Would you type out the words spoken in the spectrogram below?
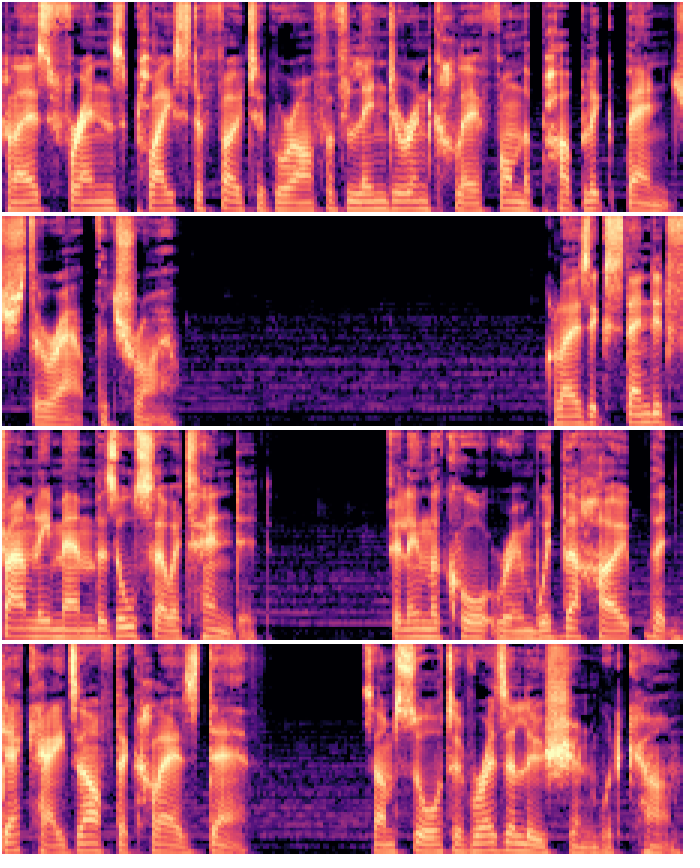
Claire's friends placed a photograph of Linda and Cliff on the public bench throughout the trial. Claire's extended family members also attended, filling the courtroom with the hope that decades after Claire's death, some sort of resolution would come.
